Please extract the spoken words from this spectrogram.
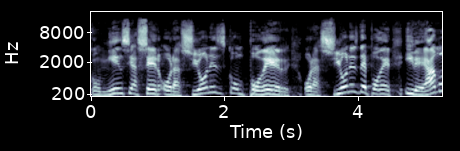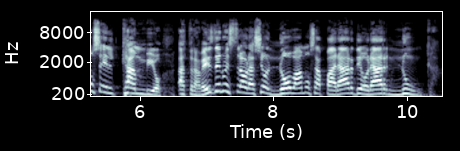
comience a hacer oraciones con poder, oraciones de poder, y veamos el cambio a través de nuestra oración, no vamos a parar de orar nunca.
